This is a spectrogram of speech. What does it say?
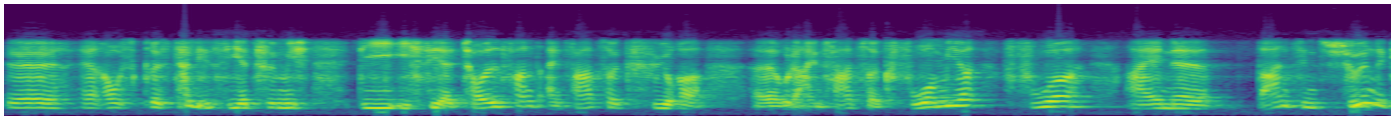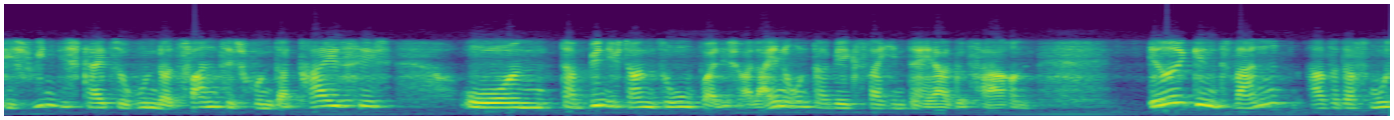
äh, herauskristallisiert für mich, die ich sehr toll fand. Ein Fahrzeugführer äh, oder ein Fahrzeug vor mir fuhr eine wahnsinnig schöne Geschwindigkeit, so 120, 130. Und dann bin ich dann so, weil ich alleine unterwegs war, hinterhergefahren. Irgendwann, also das muss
